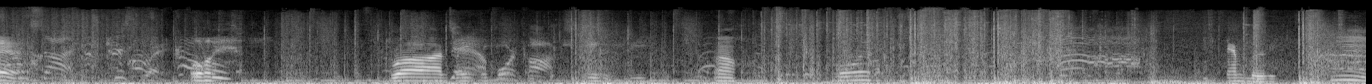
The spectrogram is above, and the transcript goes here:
ย Inside. This way. โอ้ยร้อนไป Damn, more cops. อ้าวโอ้ยแก้มเบยอืม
